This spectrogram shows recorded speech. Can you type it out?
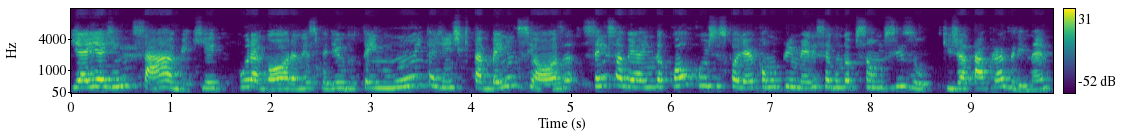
E aí a gente sabe que por agora, nesse período, tem muita gente que está bem ansiosa, sem saber ainda qual curso escolher como primeira e segunda opção no SISU, que já está para abrir, né?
